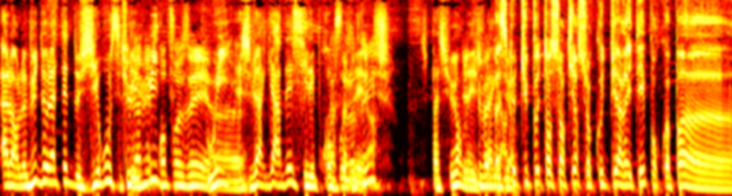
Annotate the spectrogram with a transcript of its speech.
alors, le but de la tête de Giroud, Tu c'était l'avais 8. proposé. Oui, euh, je vais regarder s'il est proposé. là. l'Autriche. C'est pas sûr, Et mais tu je vais parce que tu peux t'en sortir sur coup de pied arrêté pourquoi pas euh,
